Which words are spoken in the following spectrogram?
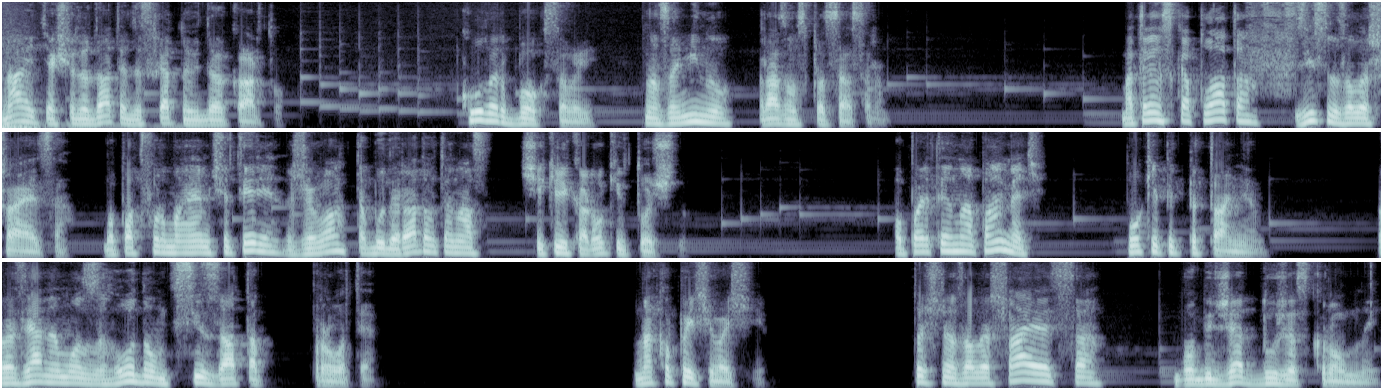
навіть якщо додати дискретну відеокарту. Кулер боксовий на заміну разом з процесором. Материнська плата, звісно, залишається, бо платформа M4 жива та буде радувати нас ще кілька років точно. Оперативна пам'ять поки під питанням. Розглянемо згодом всі за та проти. Накопичувачі точно залишаються, бо бюджет дуже скромний.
